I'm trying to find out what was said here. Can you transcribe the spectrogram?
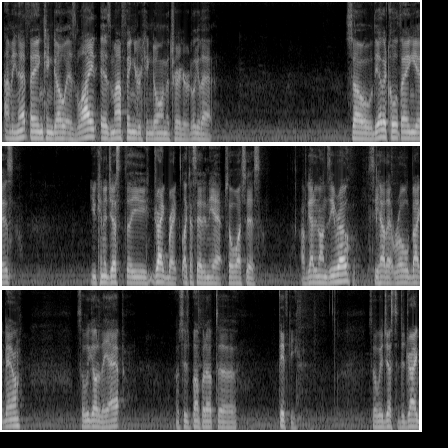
I mean, that thing can go as light as my finger can go on the trigger. Look at that. So the other cool thing is you can adjust the drag brake, like I said in the app. So watch this. I've got it on zero. See how that rolled back down? So we go to the app. Let's just bump it up to 50. So we adjusted the drag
